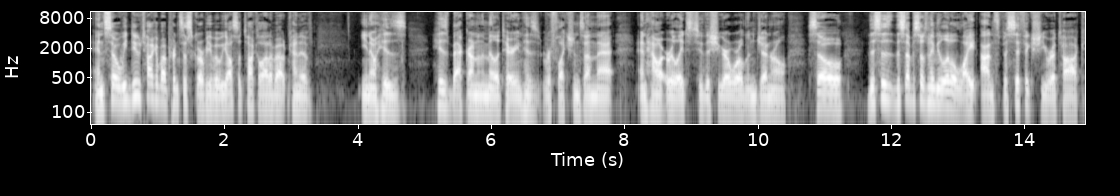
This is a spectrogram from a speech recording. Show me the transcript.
And so we do talk about Princess Scorpia, but we also talk a lot about kind of, you know, his his background in the military and his reflections on that and how it relates to the She-Ra world in general. So this is this episode's maybe a little light on specific She-Ra talk.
